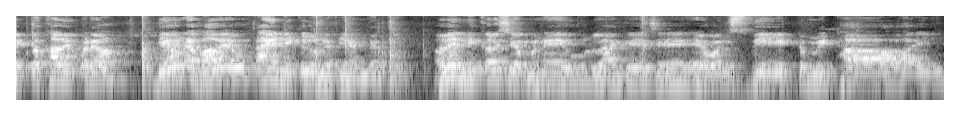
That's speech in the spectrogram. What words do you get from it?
એક તો ખાવી પડે દેવને ભાવે એવું કાંઈ નીકળ્યું નથી અંદરથી. હવે નીકળશે મને એવું લાગે છે એવન સ્વીટ મીઠાઈ.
